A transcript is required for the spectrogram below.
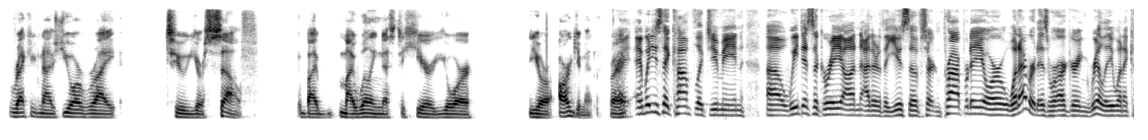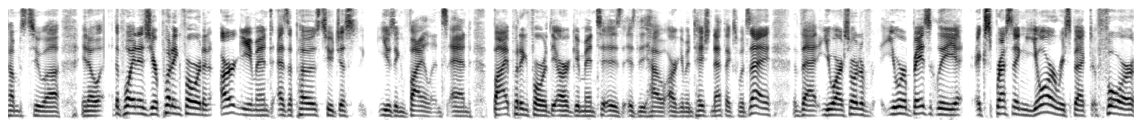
recognized your right to yourself by my willingness to hear your your argument, right? right? And when you say conflict, you mean uh, we disagree on either the use of certain property or whatever it is we're arguing. Really, when it comes to, uh, you know, the point is you're putting forward an argument as opposed to just using violence. And by putting forward the argument is is the how argumentation ethics would say that you are sort of you are basically expressing your respect for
